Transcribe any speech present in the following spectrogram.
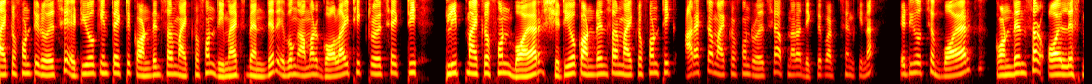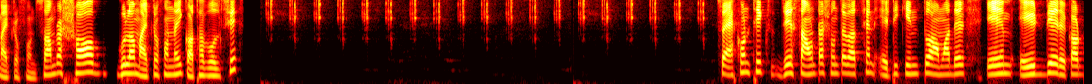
মাইক্রোফোনটি রয়েছে, এটিও কিন্তু একটি কন্ডেন্সার মাইক্রোফোন রিম্যাক্স ব্যান্ডের। এবং আমার গলায় ঠিক রয়েছে একটি ক্লিপ মাইক্রোফোন বয়ার, সেটিও কন্ডেন্সার মাইক্রোফোন। ঠিক আর একটা মাইক্রোফোন রয়েছে, আপনারা দেখতে পাচ্ছেন কিনা। এটি হচ্ছে বয়ার কন্ডেন্সার অয়েললেস মাইক্রোফোন। সো আমরা সবগুলা মাইক্রোফোনেই কথা বলছি। সো এখন ঠিক যে সাউন্ডটা শুনতে পাচ্ছেন, এটি কিন্তু আমাদের এম এইট দিয়ে রেকর্ড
